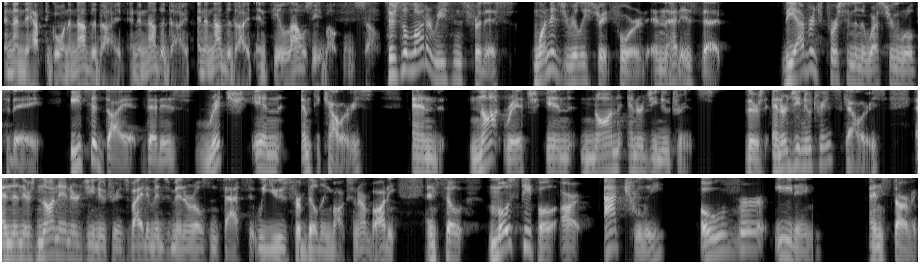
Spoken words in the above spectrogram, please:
and then they have to go on another diet and another diet and another diet and feel lousy about themselves? There's a lot of reasons for this. One is really straightforward, and that is that the average person in the Western world today eats a diet that is rich in empty calories and not rich in non-energy nutrients. There's energy nutrients, calories, and then there's non-energy nutrients, vitamins, minerals, and fats that we use for building blocks in our body. And so most people are actually overeating and starving.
